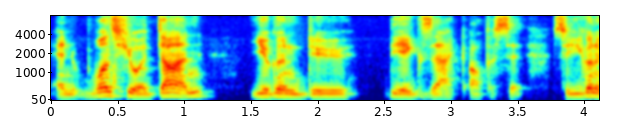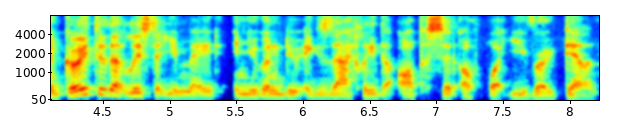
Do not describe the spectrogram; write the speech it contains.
And once you are done, you're going to do the exact opposite. So you're going to go through that list that you made and you're going to do exactly the opposite of what you wrote down.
